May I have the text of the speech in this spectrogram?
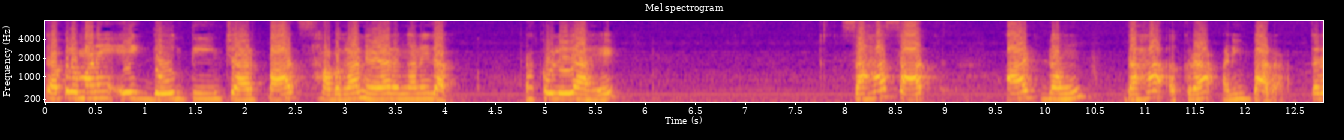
त्याप्रमाणे एक दोन तीन चार पाच. हा बघा निळ्या रंगाने दाख- दाखवलेला आहे. सहा सात आठ नऊ दहा अकरा आणि बारा. तर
